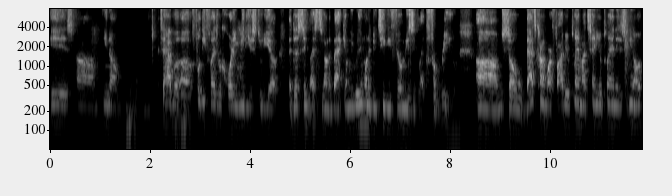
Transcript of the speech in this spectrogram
is, um, you know, to have a, a, fully fledged recording media studio that does sync licensing on the back end. We really want to do TV film music like for real. Um, so that's kind of our five year plan. My 10 year plan is, you know,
